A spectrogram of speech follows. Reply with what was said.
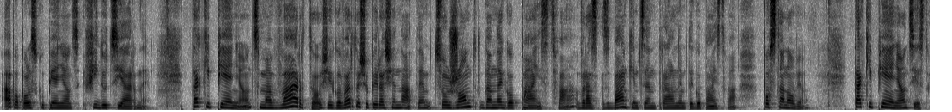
a po polsku pieniądz fiducjarny. Taki pieniądz ma wartość, jego wartość opiera się na tym, co rząd danego państwa wraz z bankiem centralnym tego państwa postanowią. Taki pieniądz jest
